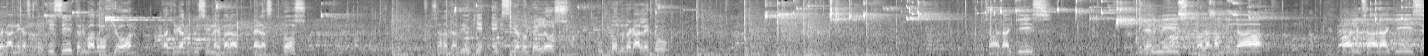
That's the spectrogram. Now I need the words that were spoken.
θα παραμείνει 10 θα στοχίσει, το ριμπάδο από ποιον, τα χέρια του Χρυσίνα η μπαρά πέρασε εκτός. 42 και 6 για το τέλος του πρώτου δεκαλέτου. Ψαράκης Δέλμης, μπάλα χαμηλά. Και πάλι Ψαράκης.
